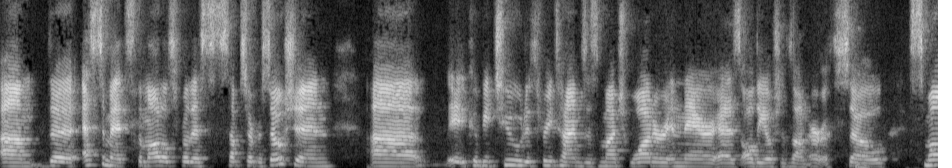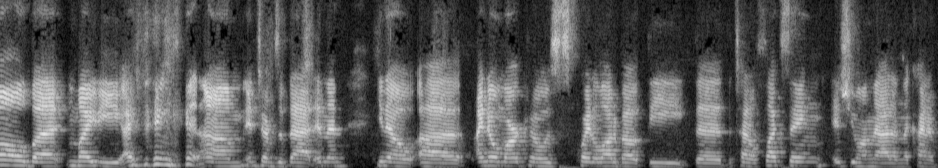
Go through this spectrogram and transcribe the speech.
um, the estimates, the models for this subsurface ocean uh, it could be two to three times as much water in there as all the oceans on Earth. So mm. Small but mighty, I think, um, in terms of that. And then, you know, uh, I know Mark knows quite a lot about the, the the tidal flexing issue on that and the kind of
